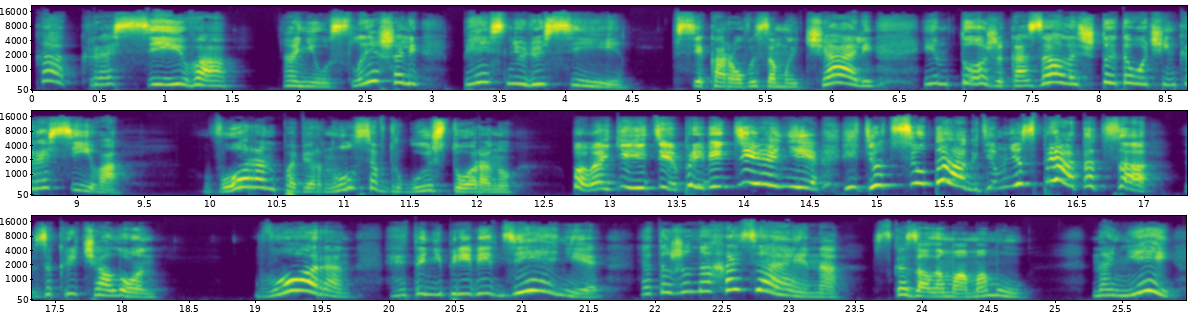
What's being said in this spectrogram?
Как красиво!» Они услышали песню Люсии. Все коровы замычали, им тоже казалось, что это очень красиво. Ворон повернулся в другую сторону – «Помогите! Привидение! Идет сюда, где мне спрятаться!» – закричал он. «Ворон, это не привидение, это жена хозяина», – сказала мама Му. «На ней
